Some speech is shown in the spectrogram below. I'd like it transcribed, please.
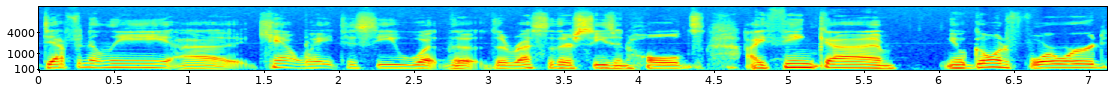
definitely uh, can't wait to see what the the rest of their season holds. I think uh, you know going forward.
